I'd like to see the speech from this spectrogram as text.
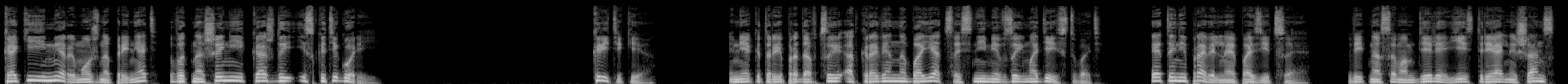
Какие меры можно принять в отношении каждой из категорий? Критики. Некоторые продавцы откровенно боятся с ними взаимодействовать. Это неправильная позиция, ведь на самом деле есть реальный шанс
